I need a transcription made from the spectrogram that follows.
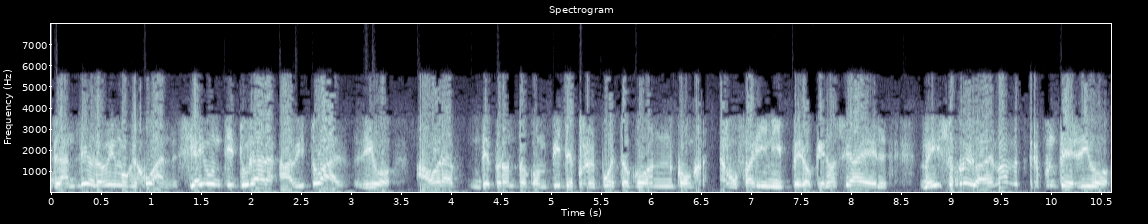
planteo lo mismo que Juan, si hay un titular habitual, digo, ahora de pronto compite por el puesto con, con Buffarini, pero que no sea él, me hizo ruido, además me pregunté, digo,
